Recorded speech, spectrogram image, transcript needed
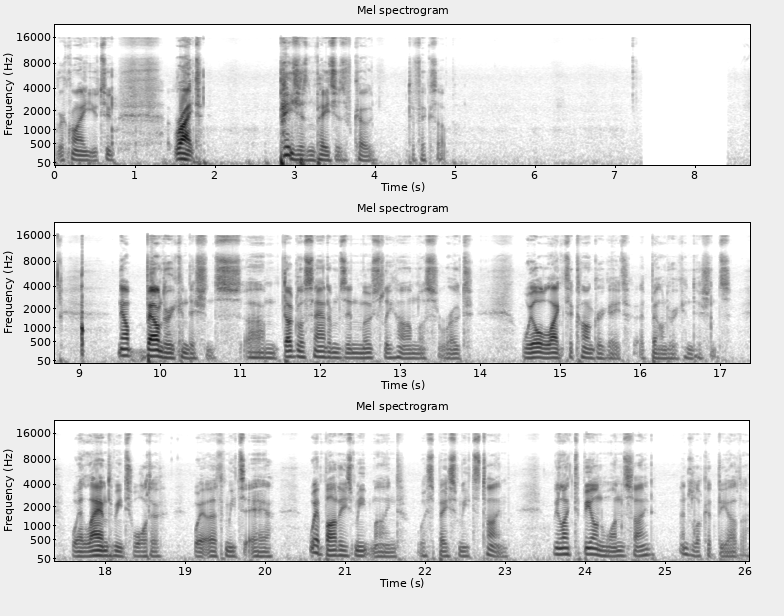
require you to write pages and pages of code to fix up. Now, boundary conditions. Um, Douglas Adams in Mostly Harmless wrote, We all like to congregate at boundary conditions where land meets water, where earth meets air, where bodies meet mind, where space meets time. We like to be on one side and look at the other.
